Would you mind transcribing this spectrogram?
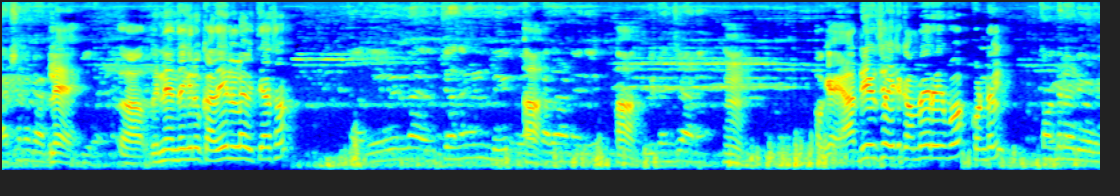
ആക്ഷനൊക്കെ അല്ലേ പിന്നെ എന്തെങ്കിലും കഥയിലുള്ള വ്യത്യാസം? ആ. ആ. ഓക്കെ ആർ ഡി എക്സ് ആയിട്ട് കമ്പയർ ചെയ്യുമ്പോൾ കൊണ്ടൽ? കൊണ്ടൽ അടിപൊളി.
